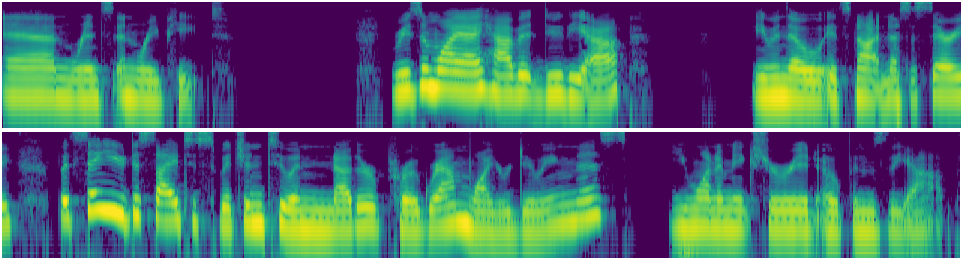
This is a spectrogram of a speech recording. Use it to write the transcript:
and rinse and repeat. The reason why I have it do the app, even though it's not necessary, but say you decide to switch into another program while you're doing this, you want to make sure it opens the app.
